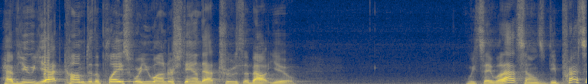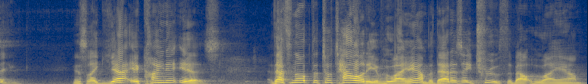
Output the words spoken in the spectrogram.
Have you yet come to the place where you understand that truth about you? We say, well, that sounds depressing. It's like, yeah, it kind of is. That's not the totality of who I am, but that is a truth about who I am.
